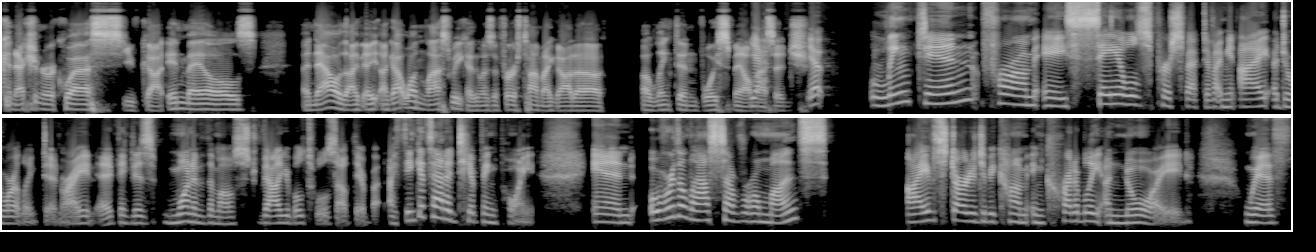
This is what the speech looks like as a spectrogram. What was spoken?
connection requests, you've got InMails, and now I, I got one last week. I think it was the first time I got a a LinkedIn voicemail Yeah. message. Yep. LinkedIn from a sales perspective, I mean, I adore LinkedIn, right? I think it is one of the most valuable tools out there, but I think it's at a tipping point. And over the last several months, I've started to become incredibly annoyed with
